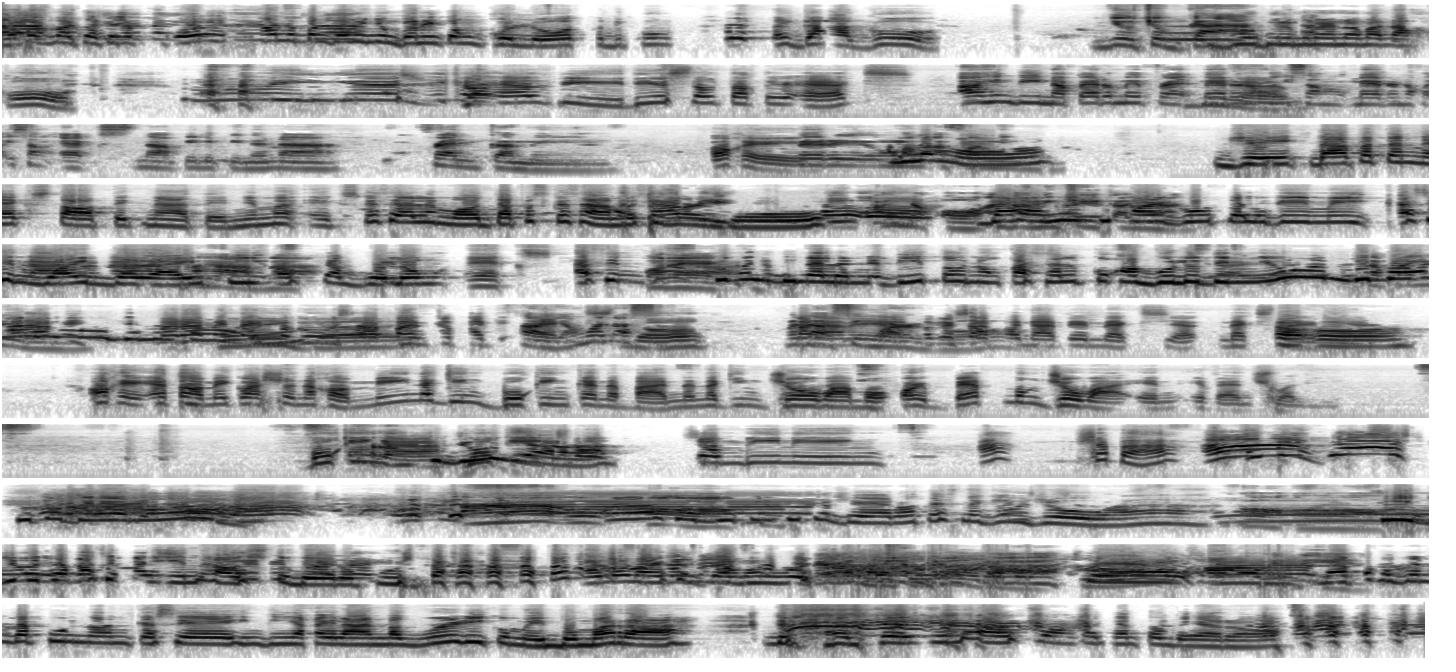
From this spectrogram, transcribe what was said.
Tapos magsasabi, uy, ano bang gawin yung ganitong kulot? Sabi ko, ay gago. YouTube ka. Budol mo na naman ako. Oh my gosh! Ikaw, LV, do you still talk to your ex? Ah, hindi na. Pero may friend, meron ako isang, meron ako isang ex na Pilipino na friend kami. Okay. Pero yung mga Alam mo, family. Jake, dapat ang next topic natin, yung mga ex. Kasi alam mo, tapos kasama Ang si. Margot. Oo. Dahil si. Margot talaga yung may, as in Lalo wide variety mahaba. of kagulong ex. As in, Correct. di ba yung dinala niya dito nung kasal ko, kagulo din yun. Di ba? Marami, Ganun marami. Oh tayong mag-uusapan kapag ex, wala si- no? Wala Marami si. Margot. Pag-usapan natin next next time Oo. yan. Okay, eto, may question ako. May naging booking ka na ba na naging jowa mo or bet mong jowain eventually? Booking ah. Booking. So, so meaning, ah, siya ba? Si Tobero. Ah, oo. Ah, so oo. booking si Tobero, tapos naging jowa. Oo. Si Julia kasi may in-house pala po siya. Friend kami. viewers natin. So, um, napakaganda po nun kasi hindi niya kailangan mag-worry kung may bumara. Dahil in-house po ang kanyang Tobero.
